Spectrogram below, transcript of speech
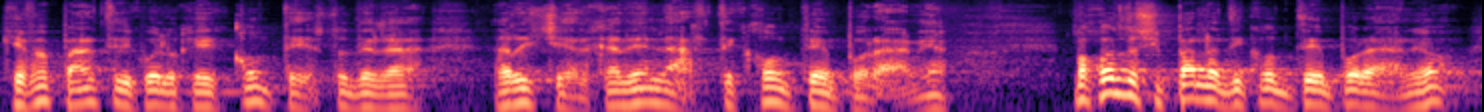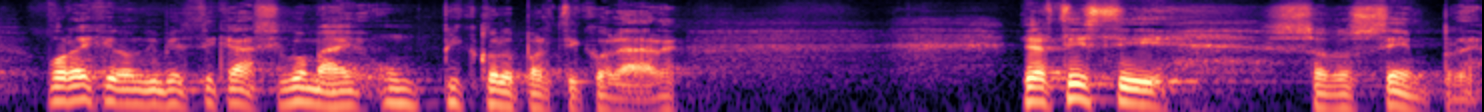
che fa parte di quello che è il contesto della ricerca dell'arte contemporanea. Ma quando si parla di contemporaneo vorrei che non dimenticassimo mai un piccolo particolare. Gli artisti sono sempre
